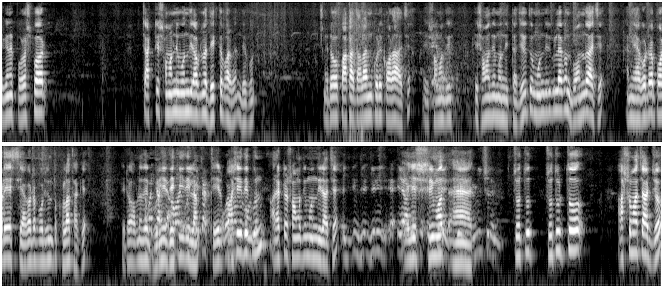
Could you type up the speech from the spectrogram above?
এখানে পরস্পর চারটে সমাধি মন্দির আপনারা দেখতে পারবেন, দেখুন। এটাও পাকা দালান করে করা আছে এই সমাধি এই সমাধি মন্দিরটা। যেহেতু মন্দিরগুলো এখন বন্ধ আছে আমি এগারোটার পরে এসেছি এগারোটা পর্যন্ত খোলা থাকে। এটাও আপনাদের ঘুরিয়ে দেখিয়ে দিলাম। এর পাশেই দেখুন আর একটা সমাধি মন্দির আছে। এই যে- শ্রীমৎ- হ্যাঁ। চতুর্থ চতুর্থ আশ্রমাচার্য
